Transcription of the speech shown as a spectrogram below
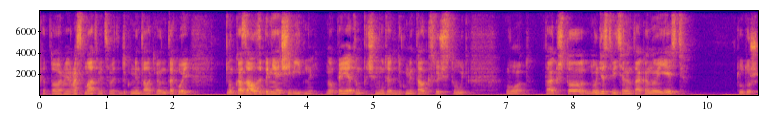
который рассматривается в этой документалке, он такой, ну, казалось бы, неочевидный, но при этом почему-то эта документалка существует. Вот. Так что, ну, действительно, так оно и есть. Тут уж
